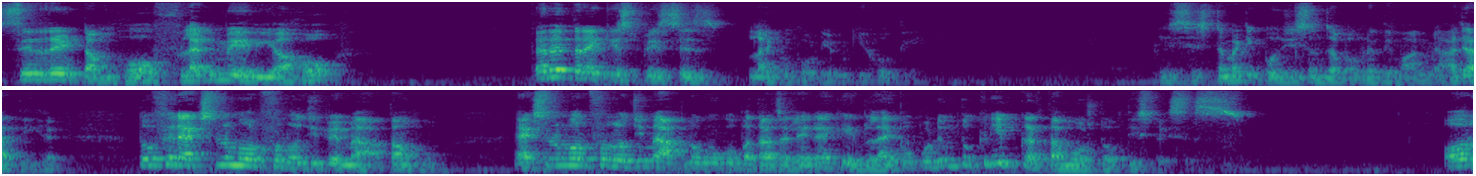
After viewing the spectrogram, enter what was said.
सिर्रेटम हो फ्लैगमेरिया हो तरह तरह की स्पीसीज लाइकोपोडियम की होती ये सिस्टमेटिक पोजीशन जब अपने दिमाग में आ जाती है तो फिर एक्सटर्नल मोर्फोलॉजी पे मैं आता हूँ। एक्सटर्नल मोर्फोलॉजी में आप लोगों को पता चलेगा कि लाइकोपोडियम तो क्रीप करता मोस्ट ऑफ़ दी स्पेसिस और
